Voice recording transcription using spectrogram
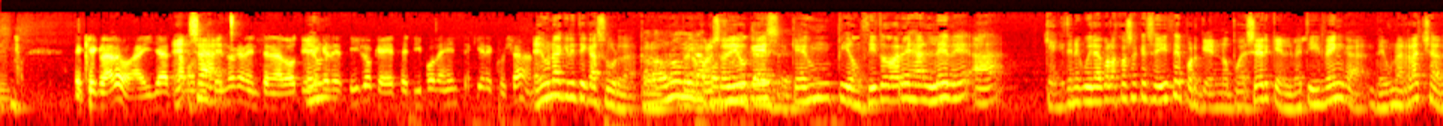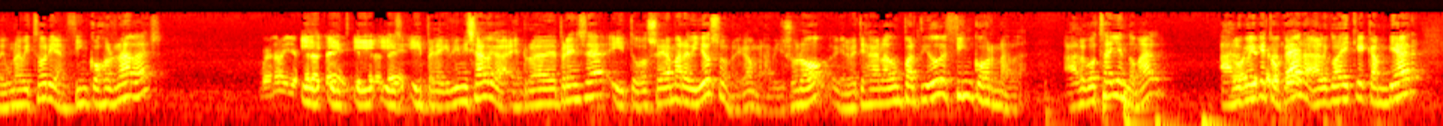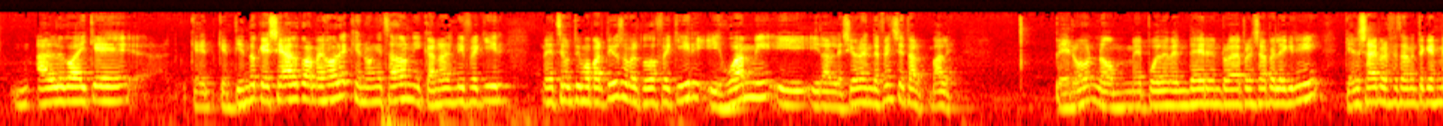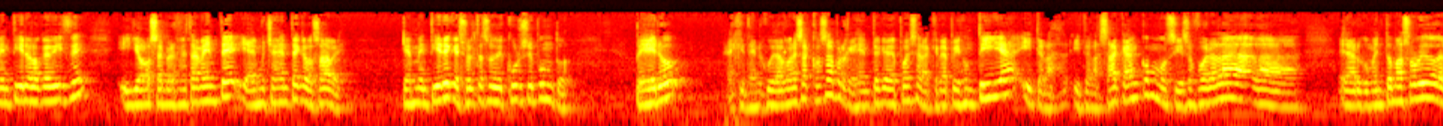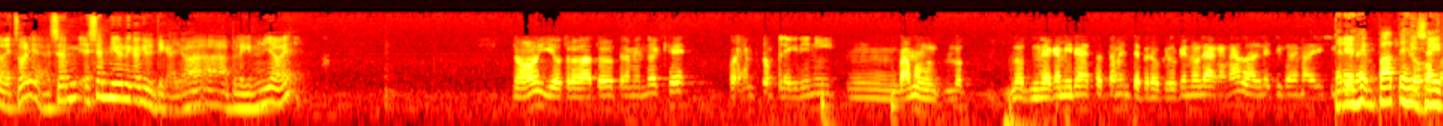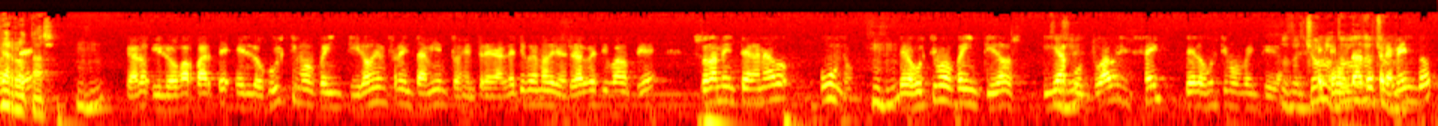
es que claro, ahí ya estamos o sea, diciendo que el entrenador tiene un- que decir lo que ese tipo de gente quiere escuchar. Es una crítica absurda. Cada pero- uno pero mira por eso digo que es, que es un tironcito de orejas leve a que hay que tener cuidado con las cosas que se dice, porque no puede ser que el Betis venga de una racha, de una victoria en cinco jornadas Bueno, y y, espérate, y- y- espérate. y- y Pellegrini salga en rueda de prensa y todo sea maravilloso. No, maravilloso no, el Betis ha ganado un partido de cinco jornadas. Algo está yendo mal. Algo No, hay que espérate. tocar, algo hay que cambiar, algo hay que, que... entiendo que ese algo a lo mejor es que no han estado ni Canales ni Fekir en este último partido, sobre todo Fekir y Juanmi y, las lesiones en defensa y tal. Vale. Pero no me puede vender en rueda de prensa Pellegrini que él sabe perfectamente que es mentira lo que dice y yo lo sé perfectamente y hay mucha gente que lo sabe. Que es mentira y que suelta su discurso y punto. Pero Hay que tener cuidado con esas cosas porque hay gente que después se las crea juntilla y te las y te la sacan como si eso fuera la- el argumento más sólido de la historia. Esa es, esa es mi única crítica. Yo a, a Pellegrini ya ves. No, y otro dato tremendo es que, por ejemplo, Pellegrini, mm, vamos, lo, lo tendría que mirar exactamente, pero creo que no le ha ganado al Atlético de Madrid. Tres siquiera. empates y seis aparte, derrotas. Claro, y luego aparte, en los últimos 22 enfrentamientos entre el Atlético de Madrid y el Real Betis Balompié, solamente ha ganado uno de los últimos 22 y Sí, ha sí. puntuado en 6 de los últimos 22. Los del Cholo, es un dato tremendo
